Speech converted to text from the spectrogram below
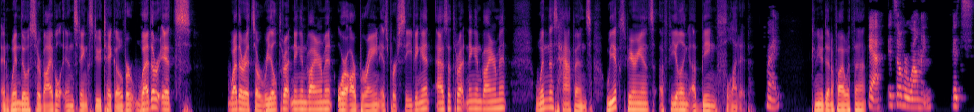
and when those survival instincts do take over, whether it's whether it's a real threatening environment or our brain is perceiving it as a threatening environment, when this happens, we experience a feeling of being flooded. Right. Can you identify with that? Yeah. It's overwhelming. It's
